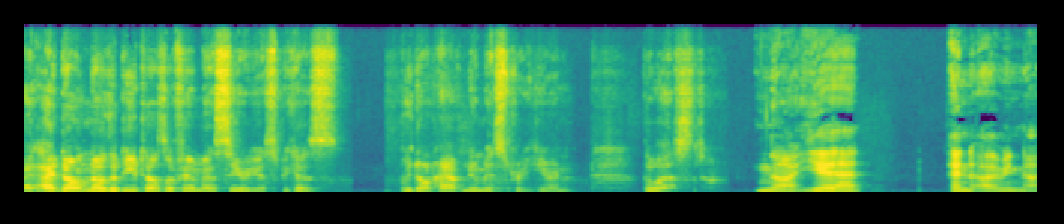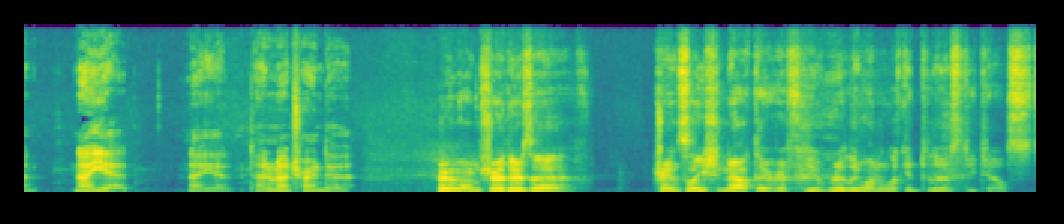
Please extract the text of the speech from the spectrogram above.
I, I don't know the details of him as Sirius because we don't have new mystery here in the West. Not yet. And I mean, not not yet. Not yet. I'm not trying to. True, I'm sure there's a translation out there if you really want to look into those details.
